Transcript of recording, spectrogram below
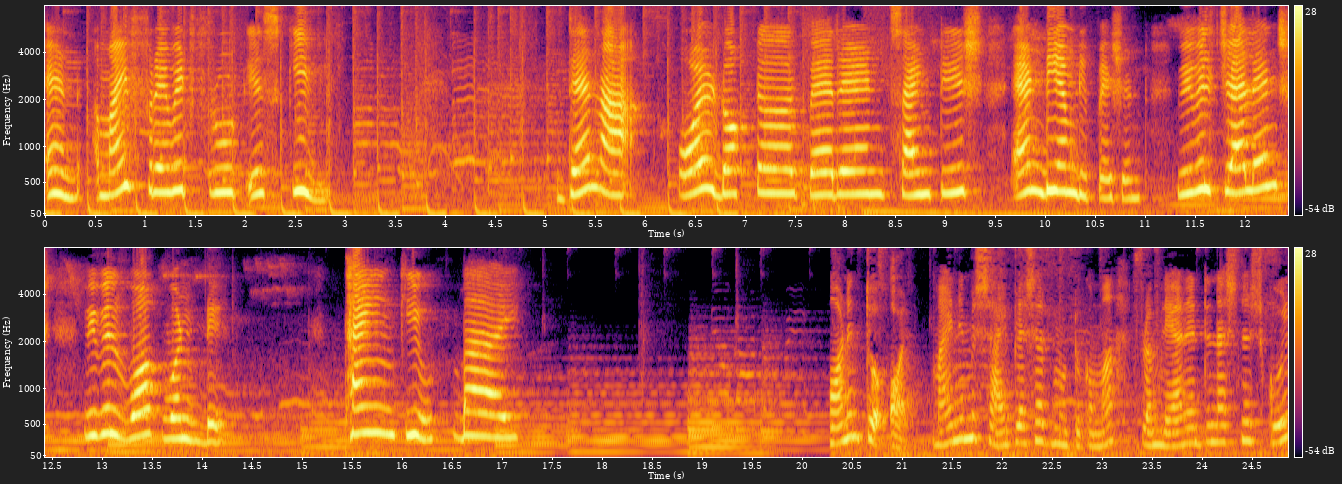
And my favorite fruit is kiwi. Then uh, all doctor, parent, scientist and DMD patient. We will challenge, we will walk one day. Thank you. Bye. Morning to all. My name is Sai Prasad Mutukama from Leon International School,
